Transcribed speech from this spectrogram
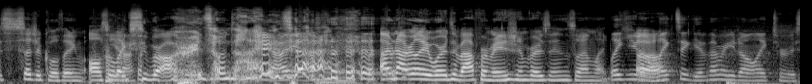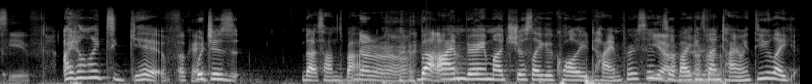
such a cool thing. Also, Yeah. like super awkward sometimes. Yeah, I'm not really a words of affirmation person, so I'm like, Like you don't uh, like to give them or you don't like to receive? I don't like to give. Okay. Which is, that sounds bad. No, no, no. But No. I'm very much just like a quality time person. Yeah. So if I can Yeah. spend time with you, like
